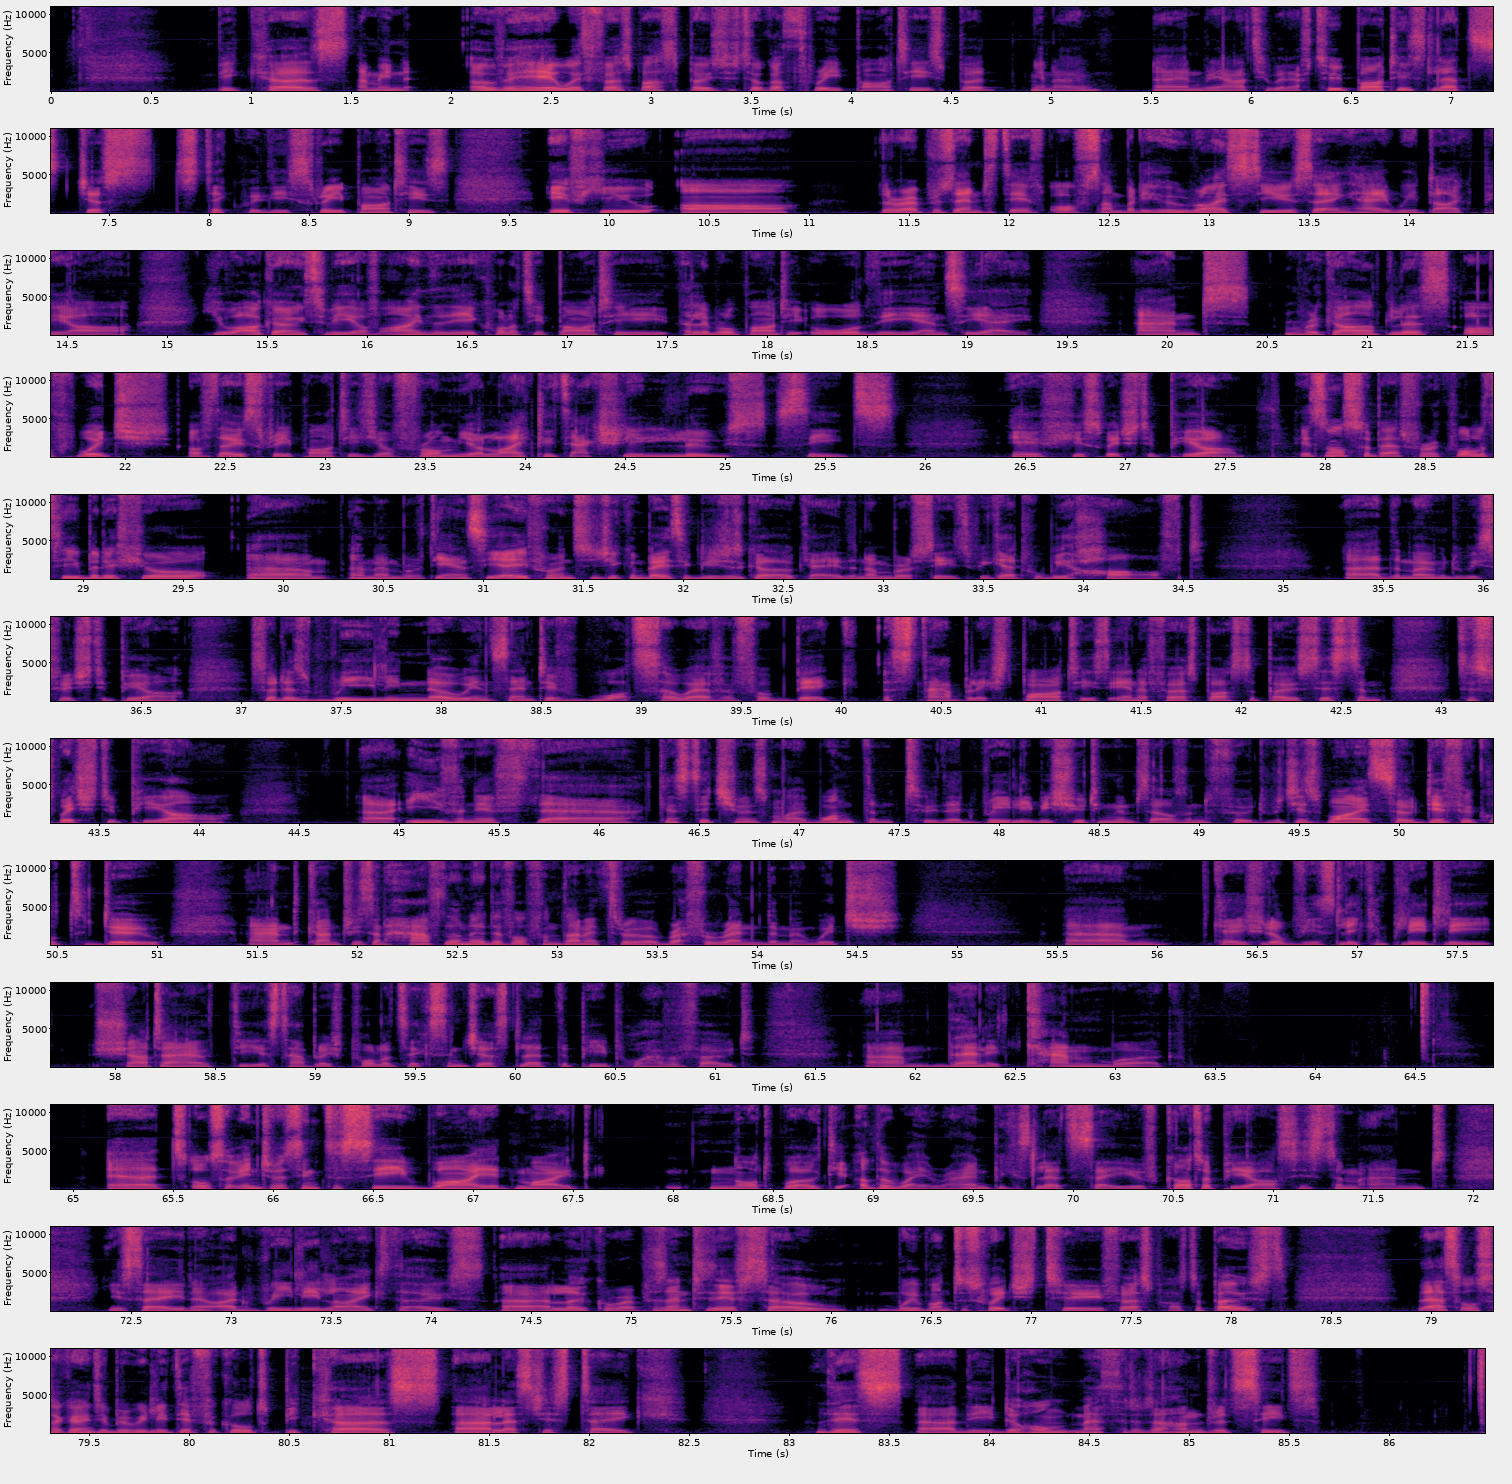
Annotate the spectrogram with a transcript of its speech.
because I mean over here with first past the post we've still got three parties, but you know uh, in reality we'd have two parties. Let's just stick with these three parties. If you are the representative of somebody who writes to you saying, "Hey, we'd like PR," you are going to be of either the Equality Party, the Liberal Party, or the NCA. And regardless of which of those three parties you're from, you're likely to actually lose seats if you switch to PR. It's not so bad for equality, but if you're um, a member of the NCA, for instance, you can basically just go, okay, the number of seats we get will be halved uh, the moment we switch to PR. So there's really no incentive whatsoever for big established parties in a first past the post system to switch to PR. Uh, even if their constituents might want them to, they'd really be shooting themselves in the foot, which is why it's so difficult to do. And countries that have done it have often done it through a referendum, in which um, okay, should obviously completely shut out the established politics and just let the people have a vote. Um, then it can work. Uh, it's also interesting to see why it might not work the other way around because let's say you've got a PR system and you say, you know, I'd really like those uh, local representatives, so we want to switch to first past the post. That's also going to be really difficult because uh, let's just take this, uh, the D'Hondt method at 100 seats.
